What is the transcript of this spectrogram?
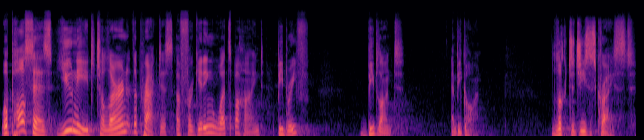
Well, Paul says you need to learn the practice of forgetting what's behind, be brief, be blunt, and be gone. Look to Jesus Christ,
